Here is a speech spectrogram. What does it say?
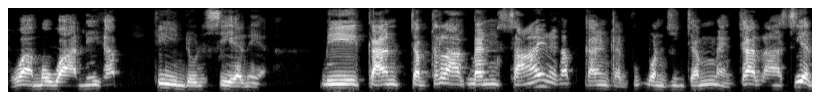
เพราะว่าเมื่อวานนี้ครับ ที่อินโดนีเซียเนี่ยมีการจับฉลากแบ่งซ้ายนะครับ การแข่งฟุตบอลชิงแชมป์แห่งชาติอาเซียน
